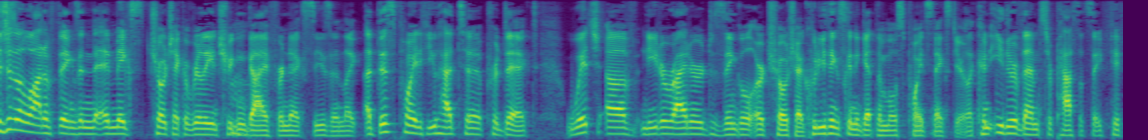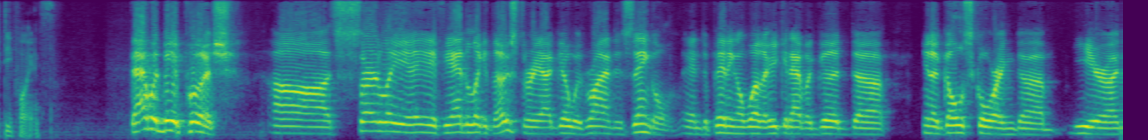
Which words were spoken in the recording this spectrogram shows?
it's just a lot of things, and it makes Trocheck a really intriguing Hmm. guy for next season. Like at this point, if you had to predict which of Niederreiter, Dzingel, or Trocheck, who do you think is going to get the most points next year? Like, can either of them surpass, let's say, fifty points? That would be a push. Uh, certainly, if you had to look at those three, I'd go with Ryan Dzingel, and depending on whether he can have a good, uh, you know, goal scoring uh, year, I,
